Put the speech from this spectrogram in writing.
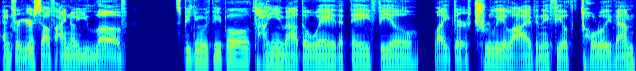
And for yourself, I know you love speaking with people, talking about the way that they feel like they're truly alive and they feel totally them.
